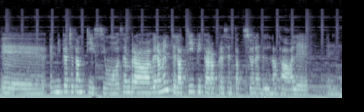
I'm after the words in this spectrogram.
e, e, mi piace tantissimo, sembra veramente la tipica rappresentazione del Natale. Eh,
